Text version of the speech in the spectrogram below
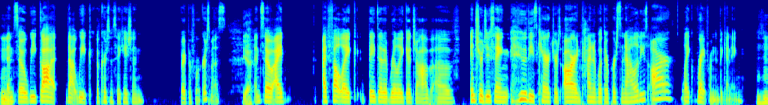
Mm, And so we got that week of Christmas vacation right before Christmas. yeah. And so I I felt like they did a really good job of introducing who these characters are and kind of what their personalities are, like right from the beginning. hmm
